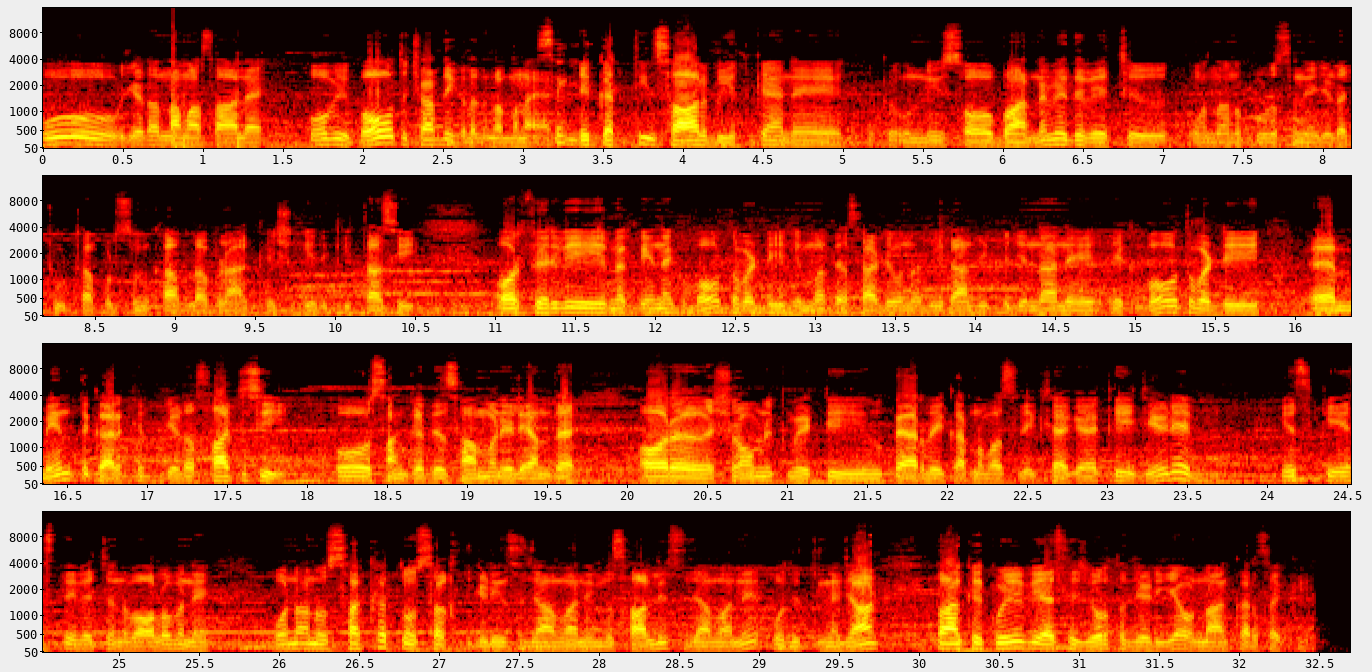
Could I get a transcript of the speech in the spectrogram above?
ਉਹ ਜਿਹੜਾ ਨਵਾਂ ਸਾਲ ਹੈ ਉਹ ਵੀ ਬਹੁਤ ਚੜ੍ਹਦੀ ਕਲਾ ਦੇ ਨਾਲ ਮਨਾਇਆ 31 ਸਾਲ ਬੀਤ ਗਏ ਨੇ ਕਿ 1992 ਦੇ ਵਿੱਚ ਉਹਨਾਂ ਨੂੰ ਪੁਲਿਸ ਨੇ ਜਿਹੜਾ ਝੂਠਾ ਪੁਲਿਸ ਮੁਕਾਬਲਾ ਬਣਾ ਕੇ ਸ਼ਹੀਦ ਕੀਤਾ ਸੀ। ਔਰ ਫਿਰ ਵੀ ਮੈਂ ਕਹਿੰਦਾ ਕਿ ਬਹੁਤ ਵੱਡੀ ਹਿੰਮਤ ਹੈ ਸਾਡੇ ਉਹਨਾਂ ਵੀਰਾਂ ਦੀ ਕਿ ਜਿਨ੍ਹਾਂ ਨੇ ਇੱਕ ਬਹੁਤ ਵੱਡੀ ਮਿਹਨਤ ਕਰਕੇ ਜਿਹੜਾ ਸੱਚ ਸੀ ਉਹ ਸੰਗਤ ਦੇ ਸਾਹਮਣੇ ਲਿਆਂਦਾ। ਔਰ ਸ਼੍ਰੋਮਣੀ ਕਮੇਟੀ ਨੂੰ ਪੈਰਵਾਈ ਕਰਨ ਵਾਸਤੇ ਲਿਖਿਆ ਗਿਆ ਕਿ ਜਿਹੜੇ ਇਸ ਕੇਸ ਦੇ ਵਿੱਚ ਇਨਵੋਲਵ ਨੇ ਉਹਨਾਂ ਨੂੰ ਸਖਤ ਤੋਂ ਸਖਤ ਜਿਹੜੀਆਂ ਸਜ਼ਾਵਾਂ ਨੇ, ਮਿਸਾਲੀ ਸਜ਼ਾਵਾਂ ਨੇ ਉਹ ਦਿੱਤੀਆਂ ਜਾਣ ਤਾਂ ਕਿ ਕੋਈ ਵੀ ਐਸੀ ਜ਼ਰੂਰਤ ਜਿਹੜੀ ਆ ਉਹ ਨਾ ਕਰ ਸਕੇ।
